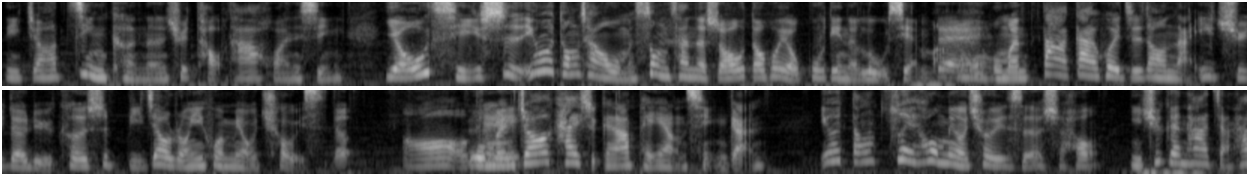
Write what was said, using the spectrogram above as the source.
你就要尽可能去讨他欢心，尤其是因为通常我们送餐的时候都会有固定的路线嘛，对。我们大概会知道哪一区的旅客是比较容易会没有 choice 的，哦，我们就要开始跟他培养情感。因为当最后没有 choice 的时候，你去跟他讲，他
